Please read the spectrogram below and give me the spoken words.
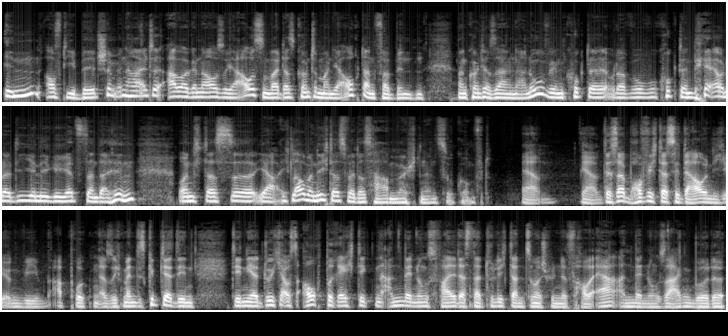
Innen auf die Bildschirminhalte, aber genauso ja außen, weil das könnte man ja auch dann verbinden. Man könnte ja sagen, na nu, wem guckt der oder wo, wo guckt denn der oder diejenige jetzt dann dahin? Und das, äh, ja, ich glaube nicht, dass wir das haben möchten in Zukunft. Ja, ja, deshalb hoffe ich, dass sie da auch nicht irgendwie abrücken. Also ich meine, es gibt ja den, den ja durchaus auch berechtigten Anwendungsfall, dass natürlich dann zum Beispiel eine VR-Anwendung sagen würde,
